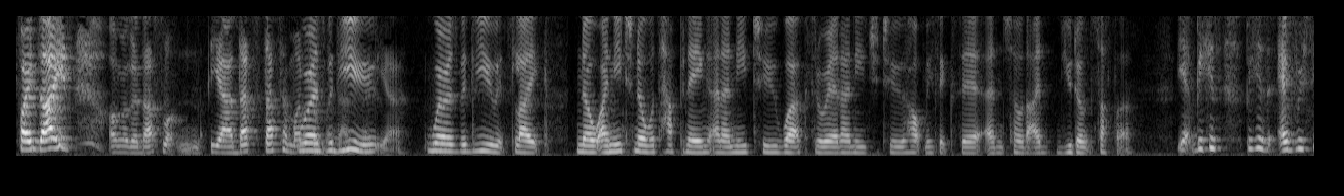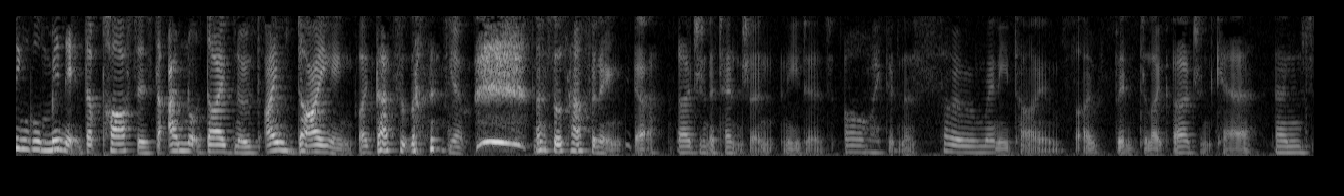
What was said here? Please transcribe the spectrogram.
if i died oh my god that's not yeah that's that's a Whereas with you- yeah whereas with you, it's like. No, I need to know what's happening, and I need to work through it. and I need you to help me fix it, and so that I, you don't suffer. Yeah, because because every single minute that passes that I'm not diagnosed, I'm dying. Like that's that's, Yeah. that's what's happening. Yeah, urgent attention needed. Oh my goodness, so many times that I've been to like urgent care, and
